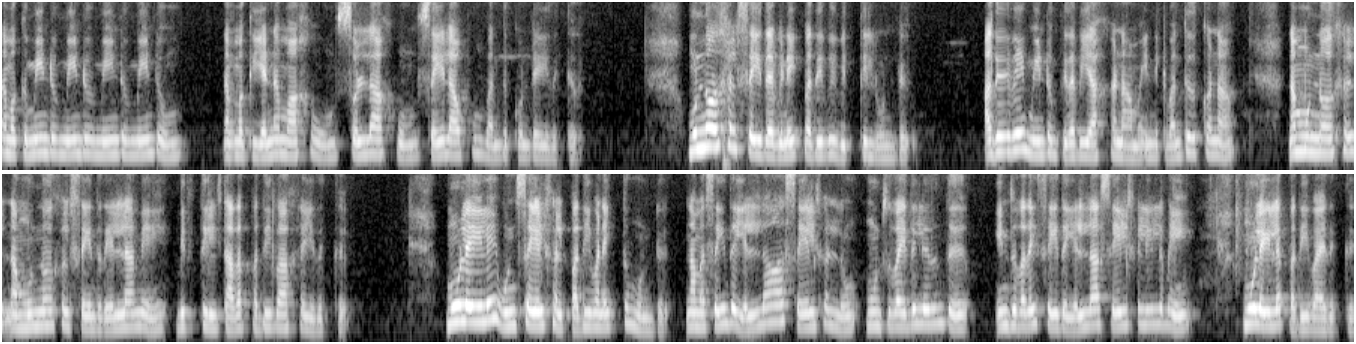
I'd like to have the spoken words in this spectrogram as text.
நமக்கு மீண்டும் மீண்டும் மீண்டும் மீண்டும் நமக்கு எண்ணமாகவும் சொல்லாகவும் செயலாகவும் வந்து கொண்டே இருக்குது. முன்னோர்கள் செய்த வினைப்பதிவு வித்தில் உண்டு. அதுவே மீண்டும் பிறவியாக நாம் இன்னைக்கு வந்திருக்கோம்னா நம் முன்னோர்கள் நம் முன்னோர்கள் செய்தது எல்லாமே வித்தில் ததப்பதிவாக இருக்கு. மூளையிலே உன் செயல்கள் பதிவனைத்தும் உண்டு. நம்ம செய்த எல்லா செயல்களிலும் மூன்று வயதிலிருந்து இன்று வரை செய்த எல்லா செயல்களிலுமே மூளையில பதிவாயிருக்கு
